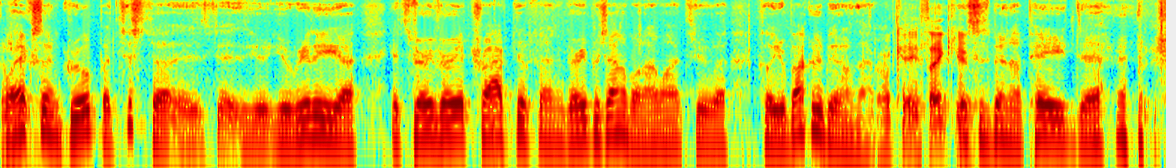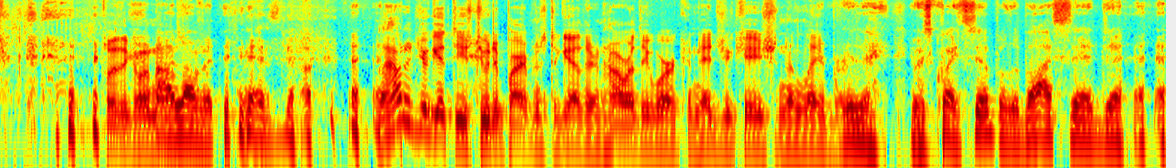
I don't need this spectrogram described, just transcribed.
Well, excellent group, but just uh, uh, you, you really, uh, it's very, very attractive and very presentable, and I want to uh, fill your bucket a bit on that. Okay, thank you. This has been a paid. Uh, Political I love it. yes, no. Now, how did you get these two departments together, and how are they working, education and labor? It was quite simple. The boss said, uh,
